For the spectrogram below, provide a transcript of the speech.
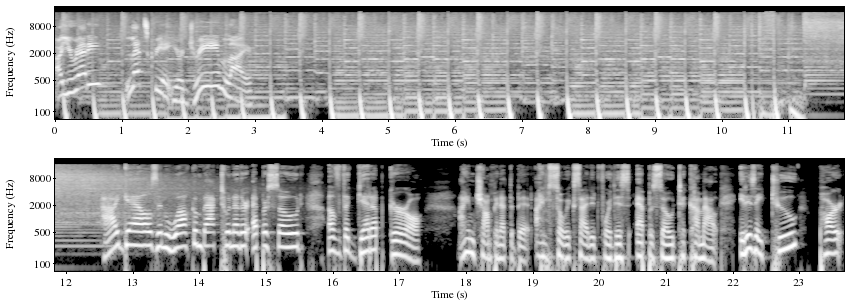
Are you ready? Let's create your dream life. Hi, gals, and welcome back to another episode of The Get Up Girl. I am chomping at the bit. I'm so excited for this episode to come out. It is a two part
